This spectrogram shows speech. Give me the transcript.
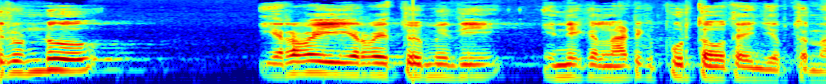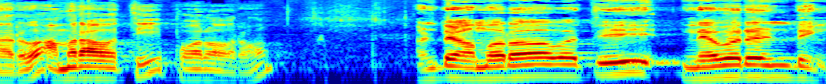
రెండు ఇరవై ఇరవై తొమ్మిది ఎన్నికల నాటికి పూర్తవుతాయని చెప్తున్నారు. అమరావతి పోలవరం. అంటే అమరావతి నెవర్ ఎండింగ్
